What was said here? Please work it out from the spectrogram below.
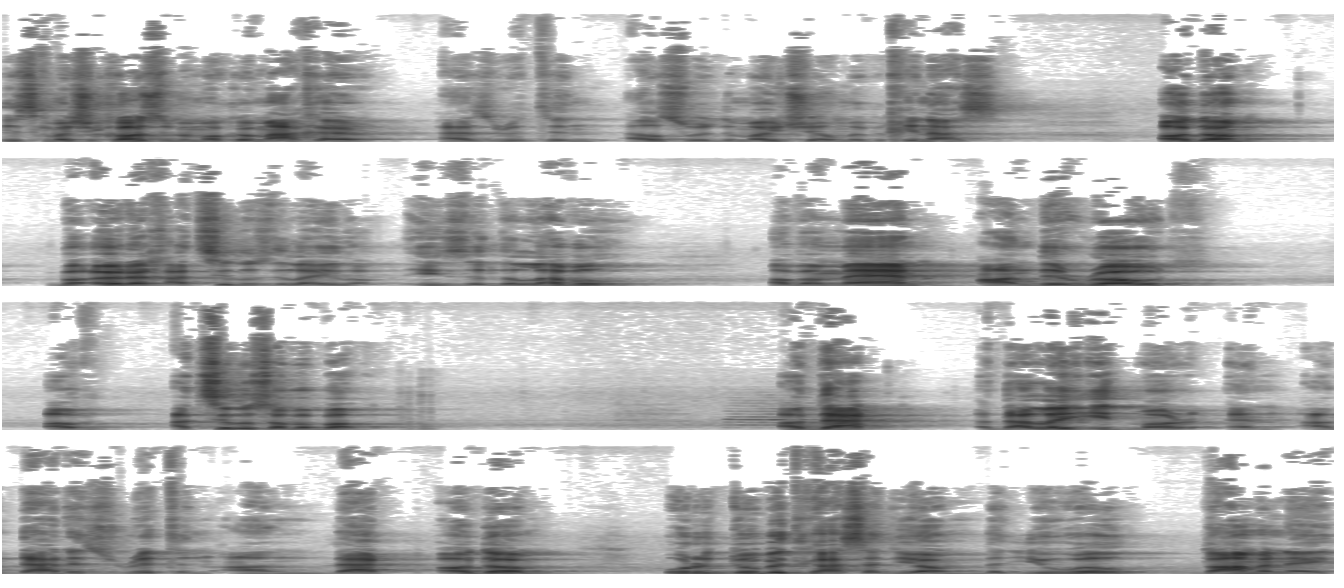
Is Macher as written elsewhere, the Moshe Mebichinas Adam Ba'erech Atzilus. He's in the level of a man on the road of Atzilus of above. That Dalei Itmar, and that is written on that Adam Urdubit Gasad Yom, that you will dominate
